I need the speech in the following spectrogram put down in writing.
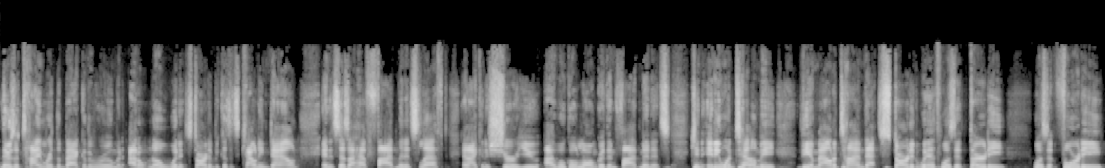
There's a timer at the back of the room, and I don't know when it started because it's counting down, and it says I have five minutes left, and I can assure you I will go longer than five minutes. Can anyone tell me the amount of time that started with? Was it 30? Was it 40?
